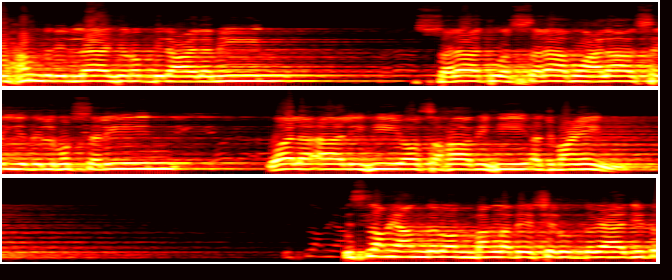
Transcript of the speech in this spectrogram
আলহামদুলিল্লাহ রব্বিল আলমিন الصلاة والسلام على سيد المرسلين وعلى آله وصحابه أجمعين ইসলামী আন্দোলন বাংলাদেশের উদ্যোগে আয়োজিত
